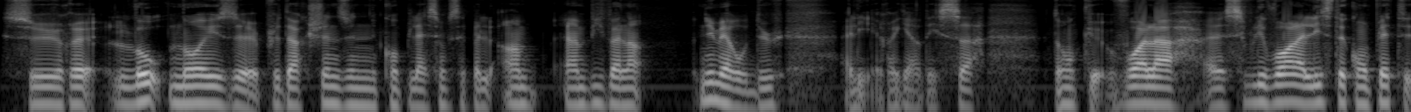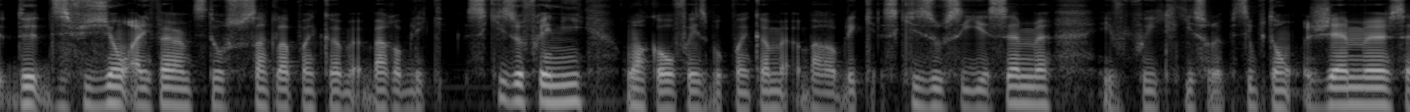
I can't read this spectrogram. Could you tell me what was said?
sur Low Noise Productions, une compilation qui s'appelle Ambivalent numéro 2. Allez, regardez ça. Donc voilà, euh, si vous voulez voir la liste complète de diffusion, allez faire un petit tour sur sanscloud.com baroblique schizophrénie ou encore facebook.com baroblique schizocism et vous pouvez cliquer sur le petit bouton j'aime, ça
